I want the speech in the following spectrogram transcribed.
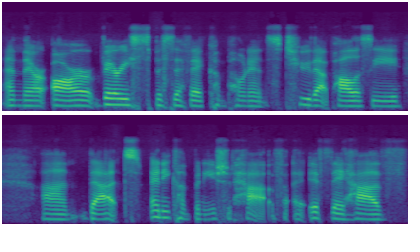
And there are very specific components to that policy um, that any company should have if they have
